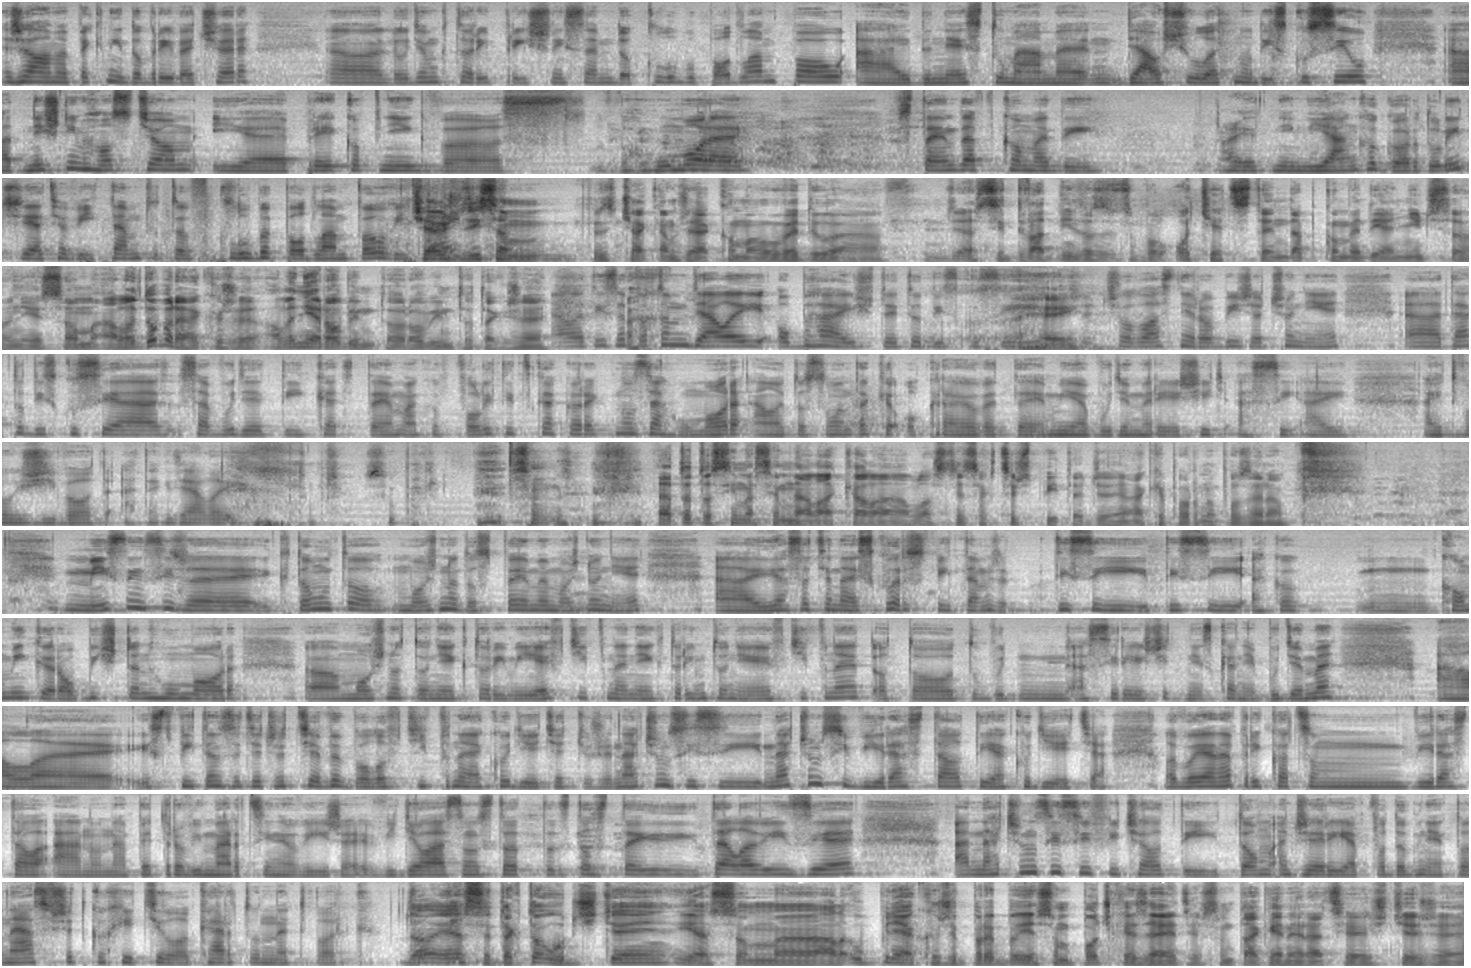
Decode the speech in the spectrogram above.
Želáme pekný dobrý večer eh, ľuďom, ktorí prišli sem do klubu pod lampou a aj dnes tu máme ďalšiu letnú diskusiu. Dnešným hostom je priekopník v, v humore, v stand-up komedy a je ním Janko Gordulič. Ja ťa vítam tuto v klube pod lampou. Vítaj. Čo, vždy som, čakám, že ako ma uvedú a asi dva dní dozadu som bol otec stand-up komedy a nič z toho nie som. Ale dobre, akože, ale nerobím to, robím to, takže... Ale ty sa potom ďalej obhájiš v tejto diskusii, Hej. že čo vlastne robíš a čo nie. Táto diskusia sa bude týkať tém ako politická korektnosť a humor, ale to sú len také okrajové témy a budeme riešiť asi aj, aj tvoj život a tak ďalej. Dobre, super. Na toto si ma sem nalákala a vlastne sa chceš spýtať, že aké porno pozerám. Myslím si, že k tomuto možno dospejeme, možno nie. A ja sa ťa najskôr spýtam, že ty si, ty si ako komik robíš ten humor, možno to niektorým je vtipné, niektorým to nie je vtipné, to, to tu asi riešiť dneska nebudeme, ale spýtam sa ťa, čo tebe bolo vtipné ako dieťaťu, že na čom si, si, na čom si vyrastal ty ako dieťa? Lebo ja napríklad som vyrastala, áno, na Petrovi Marcinovi, že videla som to, to, to z tej televízie a na čom si si fičal ty, Tom a Jerry a podobne, to nás všetko chytilo Cartoon Network. Čo no ty? jasne, tak to určite. Ja som, eh, ale úplne ako, že pre, ja som počkaj zajac, ja som tá generácia ešte, že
